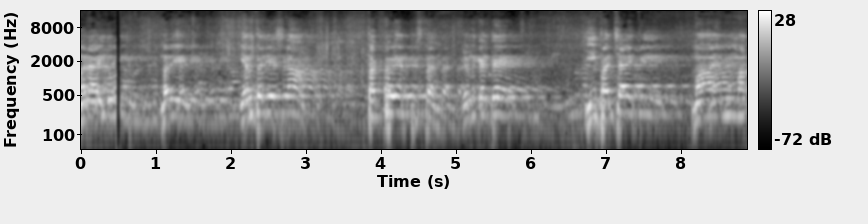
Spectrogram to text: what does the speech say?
మరి ఐదు మరి ఎంత చేసినా తక్కువే అనిపిస్తుంది. ఎందుకంటే ఈ పంచాయతీ మా మన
